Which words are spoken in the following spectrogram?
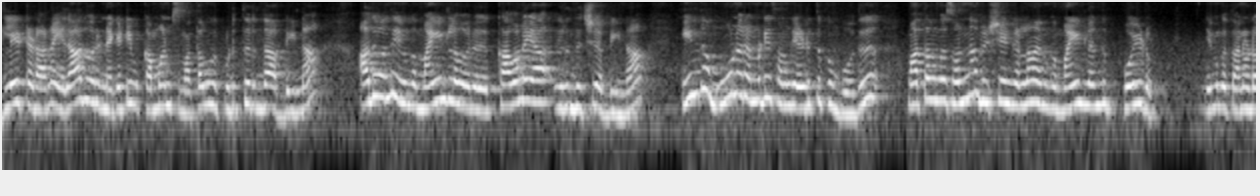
ரிலேட்டடான ஏதாவது ஒரு நெகட்டிவ் கமெண்ட்ஸ் மற்றவங்க கொடுத்துருந்தா அப்படின்னா அது வந்து இவங்க மைண்டில் ஒரு கவலையாக இருந்துச்சு அப்படின்னா இந்த மூணு ரெமடிஸ் அவங்க எடுத்துக்கும் போது மற்றவங்க சொன்ன விஷயங்கள்லாம் இவங்க மைண்ட்லேருந்து போயிடும். இவங்க தன்னோட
